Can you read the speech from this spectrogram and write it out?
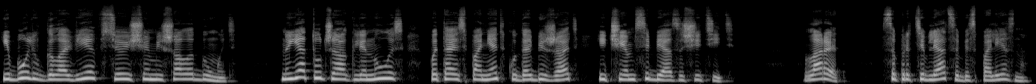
и боль в голове все еще мешала думать. Но я тут же оглянулась, пытаясь понять, куда бежать и чем себя защитить. «Лорет, Сопротивляться бесполезно.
